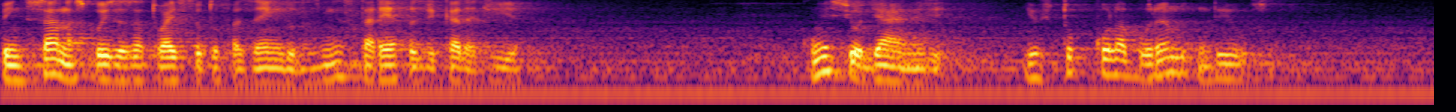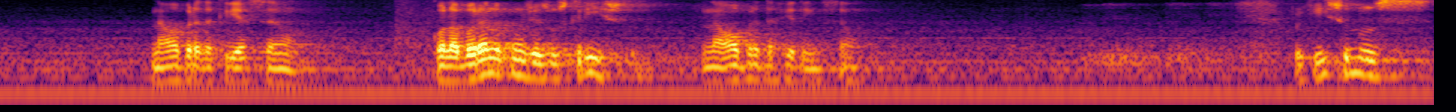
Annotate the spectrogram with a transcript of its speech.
pensar nas coisas atuais que eu estou fazendo, nas minhas tarefas de cada dia, com esse olhar né, de eu estou colaborando com Deus na obra da criação, colaborando com Jesus Cristo na obra da redenção. Porque isso nos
